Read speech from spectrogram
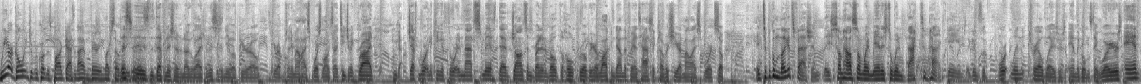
we are going to record this podcast, and I am very much so This is the definition of Nugget Life, and this is Aniello Piro You're representing Mile High Sports alongside TJ McBride. We got Jeff Morton, the King of Thornton, Matt Smith, Dev Johnson, Brendan Vogt, the whole crew over here locking down the fantastic coverage here at High Sports. So, in typical Nuggets fashion, they somehow, someway managed to win back-to-back games against the Portland Trailblazers and the Golden State Warriors. And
